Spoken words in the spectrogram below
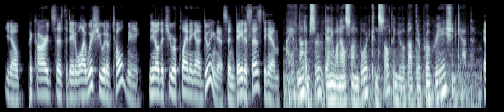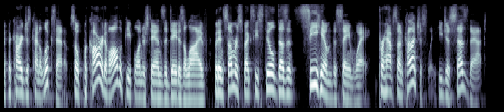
you know, Picard says to Data, Well, I wish you would have told me, you know, that you were planning on doing this. And Data says to him, I have not observed anyone else on board consulting you about their procreation, Captain. and Picard just kind of looks at him. So Picard, of all the people, understands that Data's alive, but in some respects, he still doesn't see him the same way. Perhaps unconsciously. He just says that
